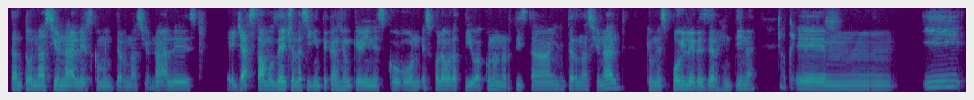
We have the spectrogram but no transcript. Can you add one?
tanto nacionales como internacionales. Eh, ya estamos, de hecho, la siguiente canción que viene es, con, es colaborativa con un artista internacional, que un spoiler es de Argentina. Em, y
